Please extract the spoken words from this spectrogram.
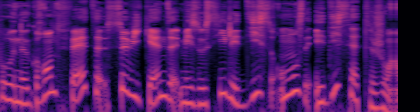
pour une grande fête ce week-end mais aussi les 10, 11 et 17 juin.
